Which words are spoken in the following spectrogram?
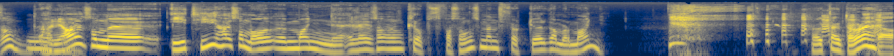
Sånn, han har en sånn eh, ET har samme mann, eller sånn kroppsfasong som en 40 år gammel mann. Har dere tenkt over det? Ja.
